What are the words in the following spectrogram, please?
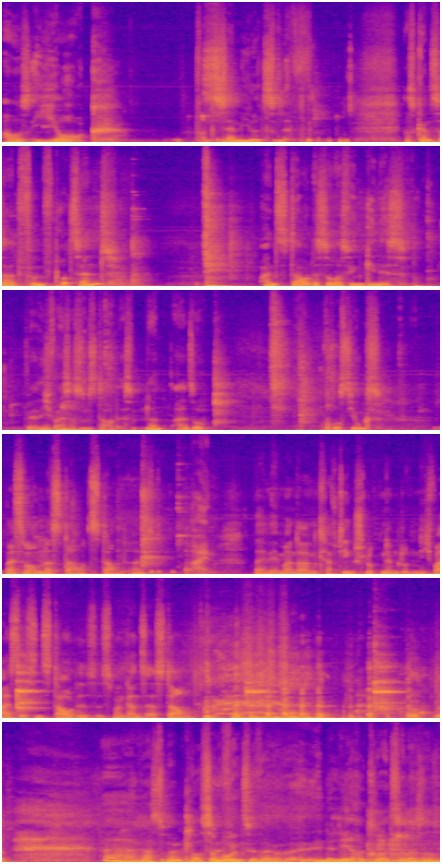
aus York von Samuel Smith. Das Ganze hat 5%. Ein Stout ist sowas wie ein Guinness. Wer nicht weiß, was ein Stout ist. Ne? Also, Prost, Jungs. Weißt du, warum das Stout Stout heißt? Nein. Weil wenn man da einen kräftigen Schluck nimmt und nicht weiß, dass es ein Stout ist, ist man ganz erstaunt. Ah, warst du beim Klaus. Höfing zu- in der Lehre kurz oder so?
